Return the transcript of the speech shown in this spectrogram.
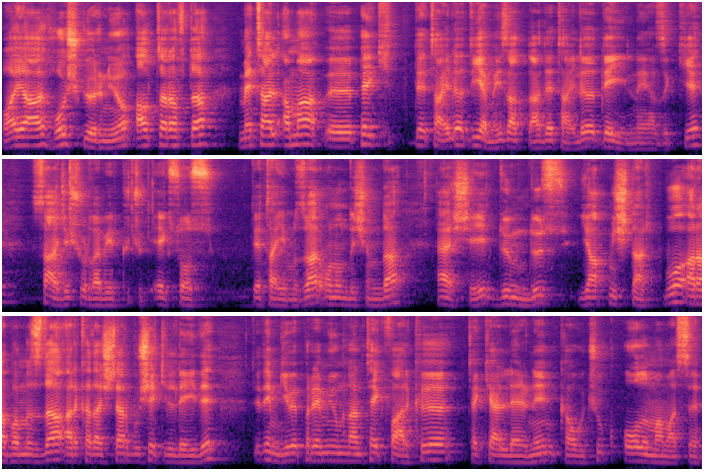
Bayağı hoş görünüyor. Alt tarafta metal ama e, pek detaylı diyemeyiz. Hatta detaylı değil ne yazık ki. Sadece şurada bir küçük egzoz detayımız var. Onun dışında her şeyi dümdüz yapmışlar. Bu arabamızda arkadaşlar bu şekildeydi. Dediğim gibi premiumdan tek farkı tekerlerinin kauçuk olmaması.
